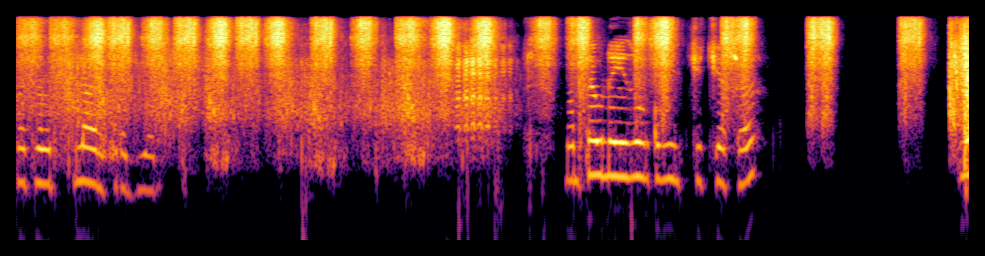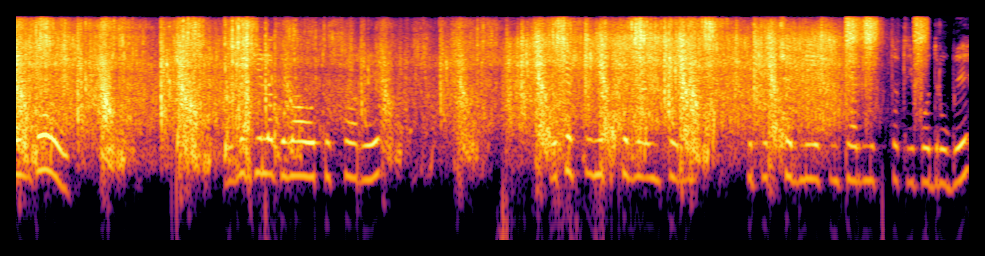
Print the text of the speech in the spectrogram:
Teraz nawet filary zrobiłem. Mam pełne jedzonko, więc się cieszę. Let's go! Jak będzie lagowało, to sorry. Chociaż to nie potrzebny internet, niepotrzebny jest internet do tej podróby.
